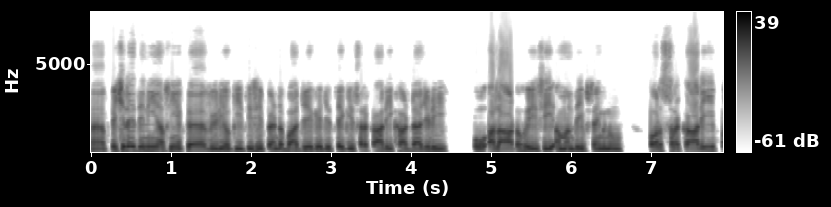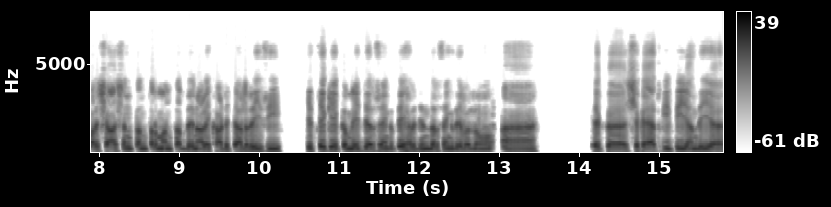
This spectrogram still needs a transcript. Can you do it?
ਪਿਛਲੇ ਦਿਨੀ ਅਸੀਂ ਇੱਕ ਵੀਡੀਓ ਕੀਤੀ ਸੀ ਪਿੰਡ ਬਾਜੇ ਬਾਜੇਕੇ ਜਿੱਥੇ ਕਿ ਸਰਕਾਰੀ ਖੱਡ ਆ ਜਿਹੜੀ ਉਹ ਅਲਾਟ ਹੋਈ ਸੀ ਅਮਨਦੀਪ ਸਿੰਘ ਨੂੰ ਔਰ ਸਰਕਾਰੀ ਪ੍ਰਸ਼ਾਸਨ ਤੰਤਰ ਮੰਤਰ ਦੇ ਨਾਲ ਇਹ ਖੱਡ ਚੱਲ ਰਹੀ ਸੀ, ਜਿੱਥੇ ਕਿ ਇੱਕ ਮੇਜਰ ਸਿੰਘ ਤੇ ਹਰਜਿੰਦਰ ਸਿੰਘ ਦੇ ਵੱਲੋਂ, ਅਹ ਇੱਕ ਸ਼ਿਕਾਇਤ ਕੀਤੀ ਜਾਂਦੀ ਹੈ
